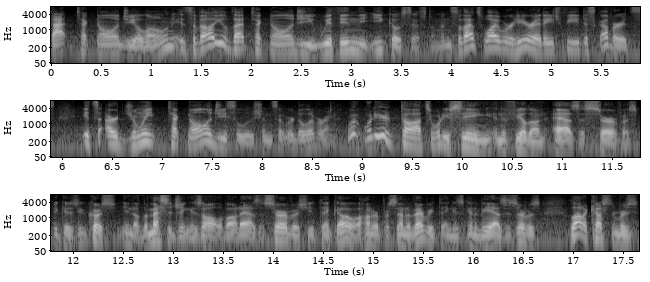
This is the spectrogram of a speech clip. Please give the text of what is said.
that technology alone, it's the value of that technology within the ecosystem. And so that's why we're here at HPE Discover. It's, it's our joint technology solutions that we're delivering. What, what are your thoughts, what are you seeing in the field on as a service? Because of course, you know, the messaging is all about as a service. You'd think, oh, 100% of everything is going to be as a service. A lot of customers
